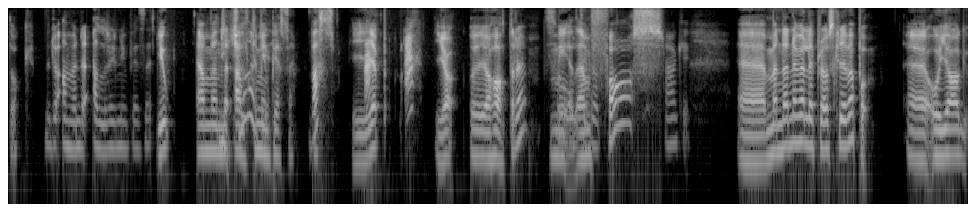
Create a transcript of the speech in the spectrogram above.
dock. Men du använder aldrig din PC. Jo, jag använder alltid det? min PC. Va? Japp. Ja, och jag hatar det med en fas. Ah, okej. Eh, men den är väldigt bra att skriva på. Eh, och jag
